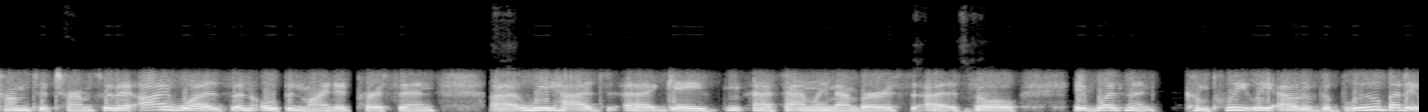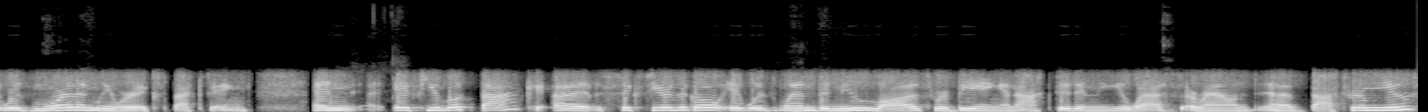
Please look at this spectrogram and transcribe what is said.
come to terms with it. I was an open minded person. Uh, we had uh, gay uh, family members, uh, so it wasn't completely out of the blue, but it was more than we were expecting. And if you look back uh, six years ago, it was when the new laws were being enacted in the U.S. around uh, bathroom use,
